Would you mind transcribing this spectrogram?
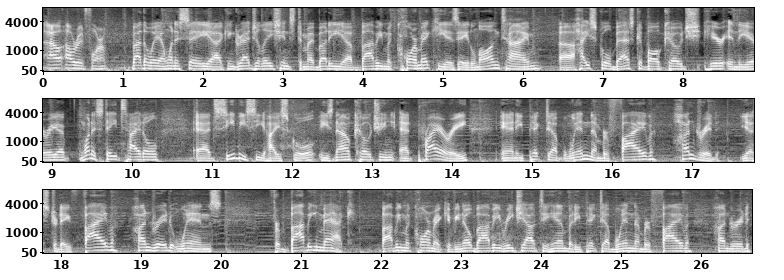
I'll, I'll root for them. By the way, I want to say uh, congratulations to my buddy uh, Bobby McCormick. He is a longtime uh, high school basketball coach here in the area. Won a state title at CBC High School. He's now coaching at Priory, and he picked up win number 500 yesterday. 500 wins for Bobby Mack. Bobby McCormick. If you know Bobby, reach out to him, but he picked up win number 500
